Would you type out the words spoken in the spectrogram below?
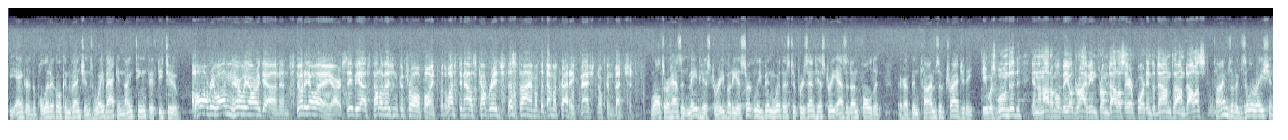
He anchored the political conventions way back in 1952. Hello, everyone. Here we are again in Studio A, our CBS television control point for the Westinghouse coverage, this time of the Democratic National Convention. Walter hasn't made history, but he has certainly been with us to present history as it unfolded. There have been times of tragedy. He was wounded in an automobile driving from Dallas Airport into downtown Dallas. Times of exhilaration.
